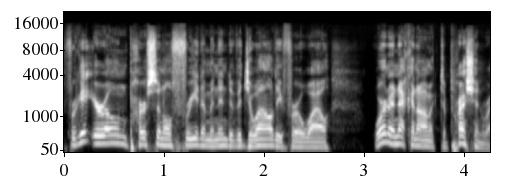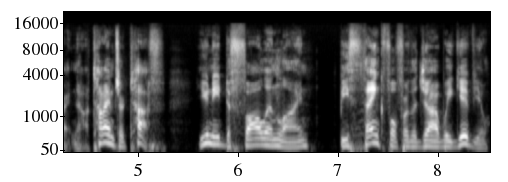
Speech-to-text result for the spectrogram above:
forget your own personal freedom and individuality for a while. We're in an economic depression right now. Times are tough. You need to fall in line, be thankful for the job we give you,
